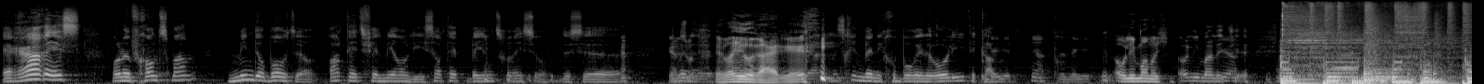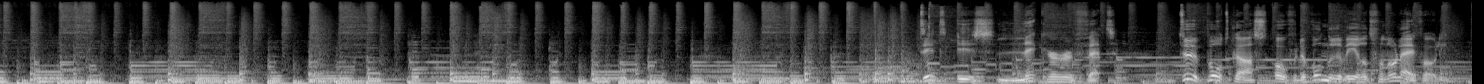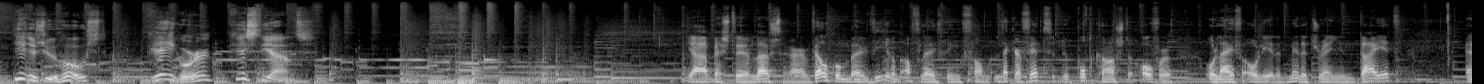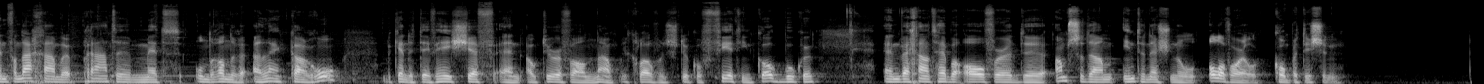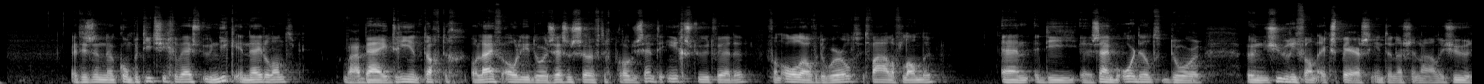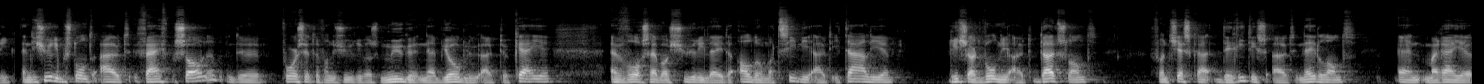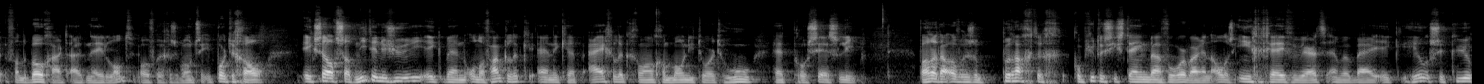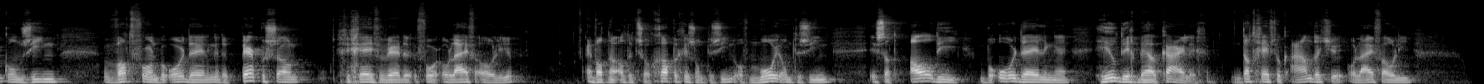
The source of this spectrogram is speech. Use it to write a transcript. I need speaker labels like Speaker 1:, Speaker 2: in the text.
Speaker 1: En raar is, want een Fransman, minder boter, altijd veel meer olie. Is altijd bij ons geweest zo. Dus uh,
Speaker 2: ja, ben, uh, wel heel raar.
Speaker 1: Ja, misschien ben ik geboren in de olie, dat kan.
Speaker 2: Ik ja, dat denk ik. Oliemannetje.
Speaker 1: Oliemannetje. Ja.
Speaker 3: Dit is Lekker Vet. De podcast over de wonderenwereld van olijfolie. Hier is uw host, Gregor Christiaans.
Speaker 2: Ja, beste luisteraar, welkom bij weer een aflevering van Lekker Vet, de podcast over olijfolie en het Mediterranean Diet. En vandaag gaan we praten met onder andere Alain Caron, bekende tv-chef en auteur van, nou, ik geloof een stuk of 14 kookboeken. En wij gaan het hebben over de Amsterdam International Olive Oil Competition. Het is een eh, competitie geweest, uniek in Nederland, waarbij 83 olijfolie door 76 producenten ingestuurd werden van all over the world, 12 landen. En die eh, zijn beoordeeld door een jury van experts, internationale jury. En die jury bestond uit vijf personen. De voorzitter van de jury was Muge Nebioglu uit Turkije. En vervolgens hebben we als juryleden Aldo Mazzini uit Italië, Richard Wolny uit Duitsland, Francesca De Ritis uit Nederland en Marije van der Boogaard uit Nederland. Overigens woont ze in Portugal. Ik zelf zat niet in de jury, ik ben onafhankelijk en ik heb eigenlijk gewoon gemonitord hoe het proces liep. We hadden daar overigens een prachtig computersysteem daarvoor, waarin alles ingegeven werd en waarbij ik heel secuur kon zien wat voor beoordelingen er per persoon gegeven werden voor olijfolie. En wat nou altijd zo grappig is om te zien, of mooi om te zien, is dat al die beoordelingen heel dicht bij elkaar liggen. Dat geeft ook aan dat je olijfolie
